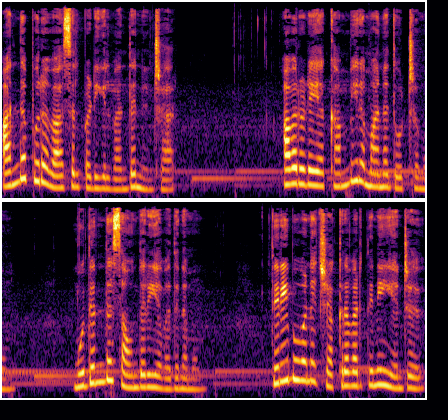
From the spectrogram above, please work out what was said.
அந்தப்புற வாசல் படியில் வந்து நின்றார். அவருடைய கம்பீரமான தோற்றமும் முதிர்ந்த சௌந்தரிய வதனமும் திரிபுவன சக்கரவர்த்தினி என்று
